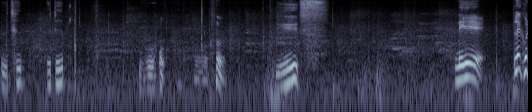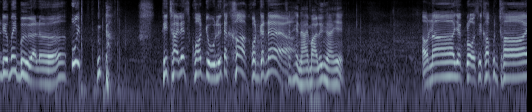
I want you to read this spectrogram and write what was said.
อือชืบอือจืบโอ้โห โอ้โหอีนี่ เล่นคนเดียวไม่เบื่อเหรอ อุ้ยพี่ชายเล่นสควอตอยู่หรือจะฆ่าคนกันแน่ ฉันให้นายมาหรือไง เอานะอย่าโกรธสิครับคุณชาย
